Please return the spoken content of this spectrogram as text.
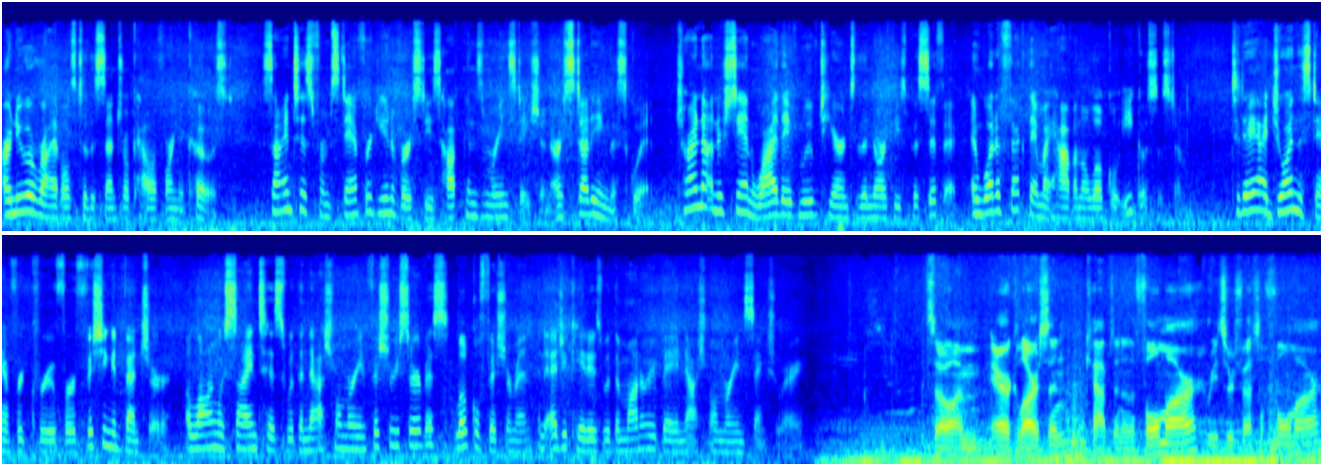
are new arrivals to the central California coast. Scientists from Stanford University's Hopkins Marine Station are studying the squid, trying to understand why they've moved here into the Northeast Pacific and what effect they might have on the local ecosystem. Today, I joined the Stanford crew for a fishing adventure, along with scientists with the National Marine Fisheries Service, local fishermen, and educators with the Monterey Bay National Marine Sanctuary. So I'm Eric Larson, captain of the Fulmar, research vessel Fulmar,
